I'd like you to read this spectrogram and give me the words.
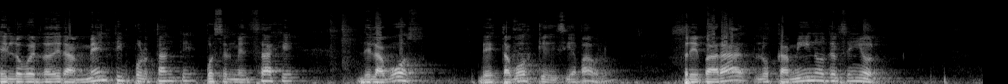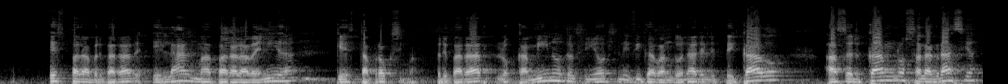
es lo verdaderamente importante, pues el mensaje de la voz de esta voz que decía Pablo, preparad los caminos del Señor. Es para preparar el alma para la venida que está próxima. Preparar los caminos del Señor significa abandonar el pecado, acercarnos a la gracia,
